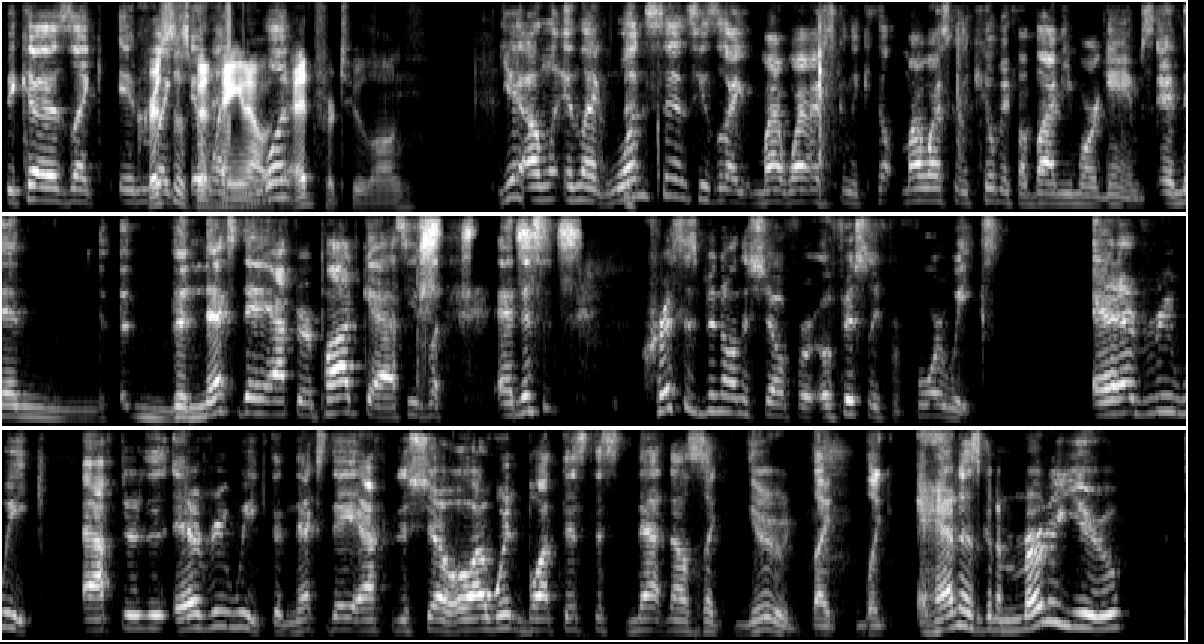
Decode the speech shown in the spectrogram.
because like in Chris like, has been like, hanging out one, with Ed for too long. yeah, in like one sense, he's like, my wife's gonna kill, my wife's gonna kill me if I buy any more games. And then the next day after a podcast, he's like, and this is Chris has been on the show for officially for four weeks. Every week after the every week, the next day after the show, oh, I went and bought this, this, and that, and I was like, dude, like, like Hannah's gonna murder you.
